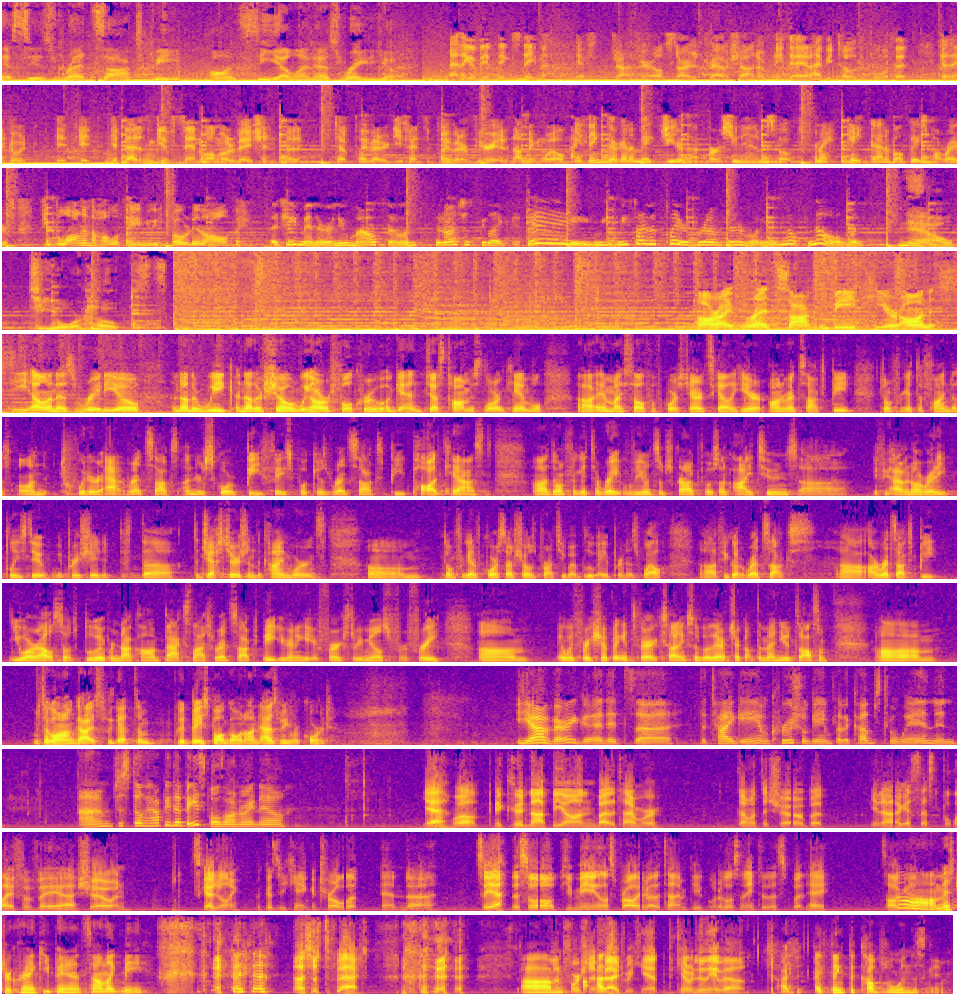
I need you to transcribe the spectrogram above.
This is Red Sox Beat on CLNS Radio. I think it would be a big statement if John Farrell started Travis Shaw on opening day, and I'd be totally cool with it because I think it would. It, it, if that doesn't give Sandoval motivation to, to play better defense and play better, period, nothing will. I think they're going to make Jeter that first unanimous vote, and I hate that about baseball writers. If you belong in the Hall of Fame, you get voted in the Hall of Fame. achievement or a new milestone. So don't just be like, "Yay, we, we signed this player, so we're gonna have a ceremony." Like, no, no, like Now to your hosts. All right, Red Sox beat here on CLNS Radio. Another week, another show, and we are a full crew again. Jess Thomas, Lauren Campbell, uh, and myself, of course, Jared Scally here on Red Sox Beat. Don't forget to find us on Twitter at Red Sox underscore Beat. Facebook is Red Sox Beat Podcast. Uh, don't forget to rate, review, and subscribe to us on iTunes. Uh, if you haven't already, please do. We appreciate it, the, the gestures and the kind words. Um, don't forget, of course, our show is brought to you by Blue Apron as well. Uh, if you go to Red Sox, uh, our Red Sox Beat URL, so it's blueapron.com backslash Red Sox Beat, you're going to get your first three meals for free. Um, and with free shipping, it's very exciting. So go there, check out the menu. It's awesome. Um, what's going on, guys? We got some good baseball going on as we record. Yeah, very good. It's uh, the tie game, a crucial game for the Cubs to win, and I'm just still happy that baseball's on right now. Yeah, well, it could not be on by the time we're done with the show, but you know, I guess that's the life of a uh, show and scheduling because you can't control it. And uh, so, yeah, this will all be meaningless probably by the time people are listening to this. But hey, it's all good. Oh, Mr. Cranky Pants, sound like me. no, it's just a fact. Um, unfortunate I, fact we can't can't do anything about. I, th- I think the Cubs will win this game.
